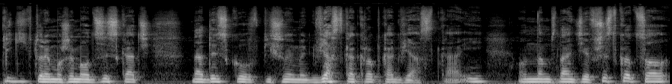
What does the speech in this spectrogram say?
pliki, które możemy odzyskać na dysku, wpiszemy gwiazdka.gwiazdka i on nam znajdzie wszystko, co,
